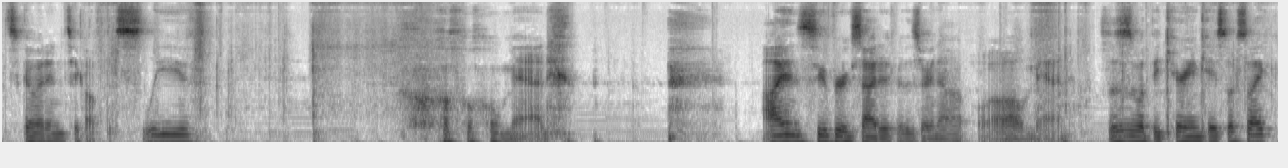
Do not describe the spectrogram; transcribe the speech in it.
Let's go ahead and take off the sleeve. Oh man. I am super excited for this right now. Oh man. So this is what the carrying case looks like.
